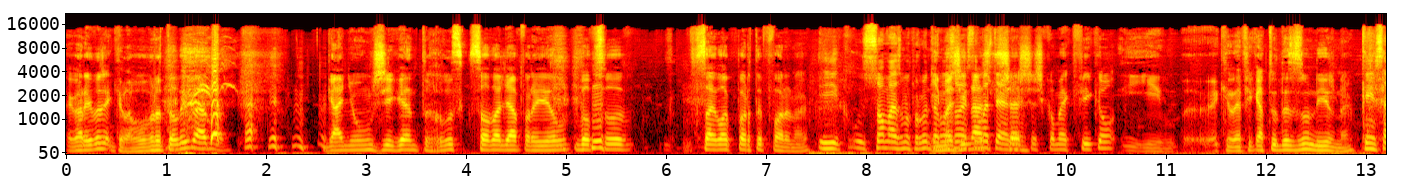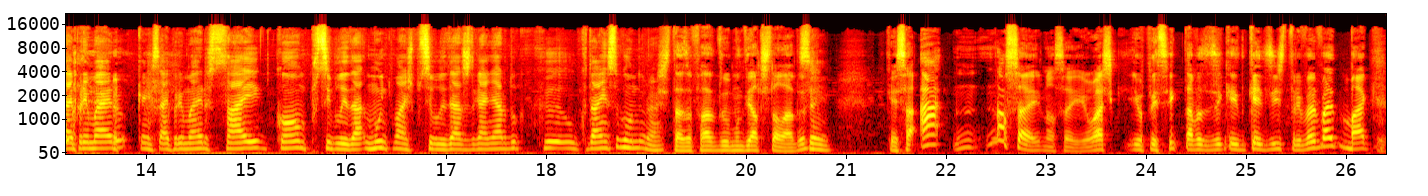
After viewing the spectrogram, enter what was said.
Agora imagina, aquilo é uma brutalidade. é? Ganha um gigante russo que só de olhar para ele, uma pessoa sai logo porta fora, não é? E só mais uma pergunta Imagina as matéria. bochechas como é que ficam e uh, aquilo é ficar tudo a desunir, não é? Quem sai primeiro, quem sai primeiro sai com possibilidade, muito mais possibilidades de ganhar do que o que dá em segundo, não é? Estás a falar do Mundial de Estaladas? Sim. Quem sabe? Ah, não sei, não sei. Eu acho que eu pensei que estavas a dizer que quem desiste primeiro vai de maca.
